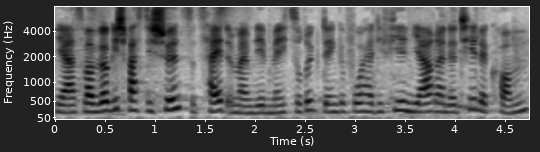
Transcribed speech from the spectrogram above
Ja, es war wirklich fast die schönste Zeit in meinem Leben, wenn ich zurückdenke, vorher die vielen Jahre in der Telekom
